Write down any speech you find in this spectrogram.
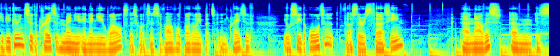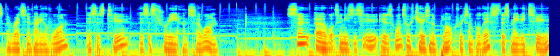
if you go into the creative menu in a new world, this works in survival by the way, but in creative, you'll see the order. First there is 13. Uh, now this um, is a redstone value of 1, this is 2, this is 3, and so on. So uh, what we need to do is once we've chosen a block, for example this, this may be 2,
